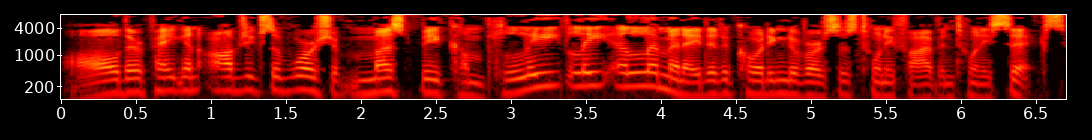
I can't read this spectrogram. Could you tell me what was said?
all their pagan objects of worship must be completely eliminated according to verses 25 and 26.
